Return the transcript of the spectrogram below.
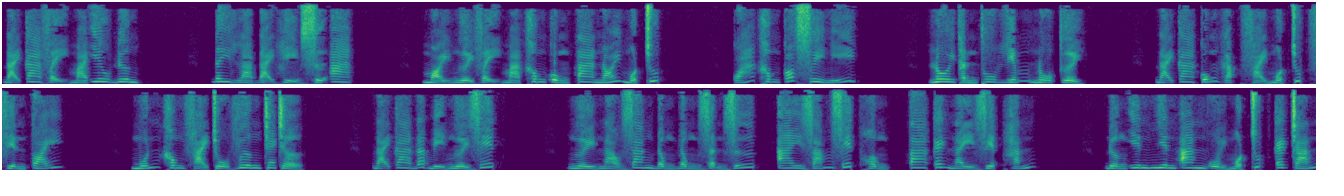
Đại ca vậy mà yêu đương. Đây là đại hỷ sự A. Mọi người vậy mà không cùng ta nói một chút. Quá không có suy nghĩ. Lôi thần thu liếm nụ cười. Đại ca cũng gặp phải một chút phiền toái. Muốn không phải chủ vương che chở. Đại ca đã bị người giết. Người nào giang đồng đồng giận dữ, ai dám giết hồng, ta cái này diệt hắn. Đường yên nhiên an ủi một chút cái chán.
